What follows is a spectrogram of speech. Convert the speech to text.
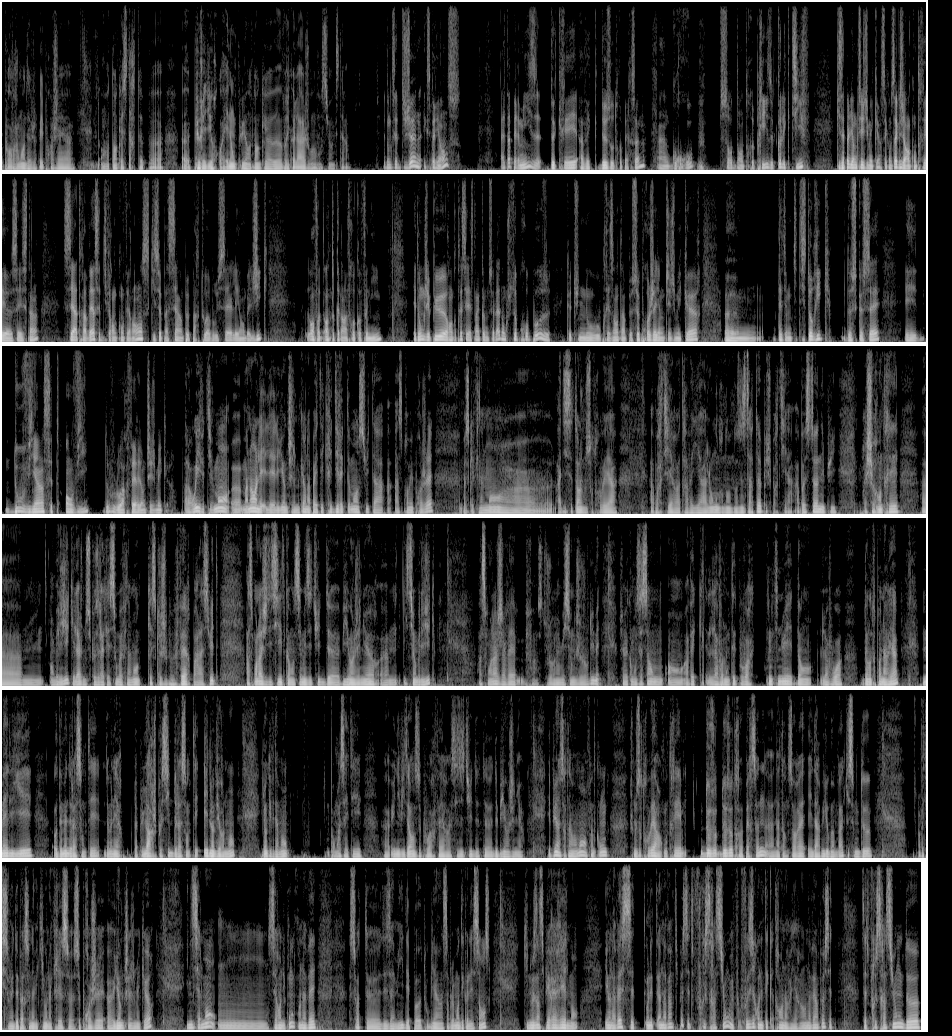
Pour vraiment développer le projet en tant que start-up euh, pur et dur, quoi, et non plus en tant que bricolage ou invention, etc. Et donc cette jeune expérience, elle t'a permis de créer avec deux autres personnes un groupe, une sorte d'entreprise, de collectif qui s'appelle Young Change Maker. C'est comme ça que j'ai rencontré euh, Célestin. C'est à travers ces différentes conférences qui se passaient un peu partout à Bruxelles et en Belgique, enfin en tout cas dans la francophonie. Et donc j'ai pu rencontrer Célestin comme cela. Donc je te propose que tu nous présentes un peu ce projet Young Changemaker, euh, peut-être une petite historique de ce que c'est et d'où vient cette envie de vouloir faire Young Changemaker. Alors oui, effectivement, euh, maintenant les, les, Young Changemaker n'a pas été créé directement suite à, ce premier projet, parce que finalement, euh, à 17 ans, je me suis retrouvé à, partir travailler à Londres dans, dans une start-up, puis je suis parti à Boston, et puis, après je suis rentré euh, en Belgique. Et là, je me suis posé la question, bah, finalement, qu'est-ce que je veux faire par la suite? À ce moment-là, j'ai décidé de commencer mes études de bio-ingénieur euh, ici en Belgique. À ce moment-là, j'avais, enfin, c'est toujours une ambition que j'ai aujourd'hui, mais j'avais commencé ça avec la volonté de pouvoir continuer dans la voie de l'entrepreneuriat, mais lié au domaine de la santé de manière la plus large possible, de la santé et de l'environnement. Et donc, évidemment, pour moi, ça a été une évidence de pouvoir faire euh, ces études de, de bio-ingénieur. Et puis à un certain moment, en fin de compte, je me suis retrouvé à rencontrer deux, autres, deux autres personnes, euh, Nathan Soret et Darby Lubamba, qui sont deux, en fait, qui sont les deux personnes avec qui on a créé ce, projet Young Changemaker. Initialement, on s'est rendu compte qu'on avait soit des amis, des potes ou bien simplement des connaissances qui nous inspiraient réellement. Et on avait, cette, on, on avait un petit peu cette frustration, il faut, faut dire qu'on était quatre ans en arrière, hein. on avait un peu cette, cette frustration de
